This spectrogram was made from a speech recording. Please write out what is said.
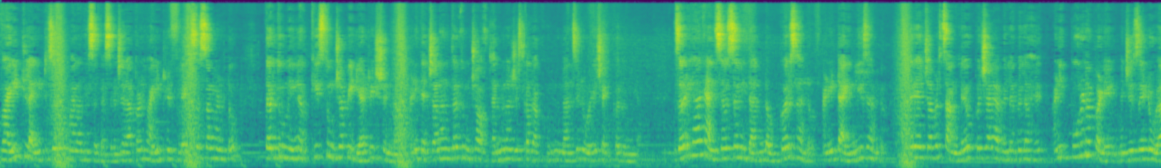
व्हाईट लाइट जर तुम्हाला दिसत असेल ज्याला आपण व्हाईट रिफ्लेक्स असं म्हणतो तर तुम्ही नक्कीच तुमच्या पिडियाट्रिशियनला आणि त्याच्यानंतर तुमच्या ऑफ्थॅल्मॉलॉजिस्टला दाखवून मुलांचे डोळे चेक करून घ्या. जर ह्या कॅन्सरचं निदान लवकर झालं आणि टाइमली झालं तर याच्यावर चांगले उपचार अवेलेबल आहेत आणि पूर्णपणे म्हणजे जे डोळा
